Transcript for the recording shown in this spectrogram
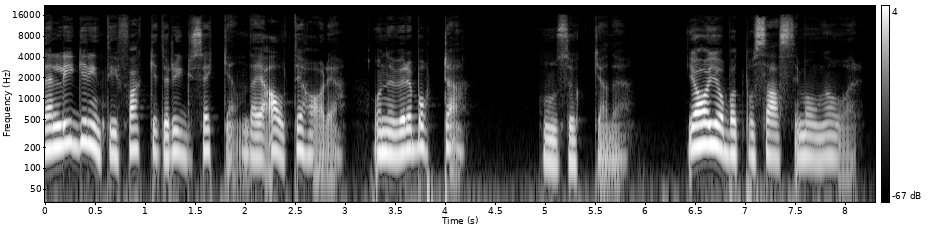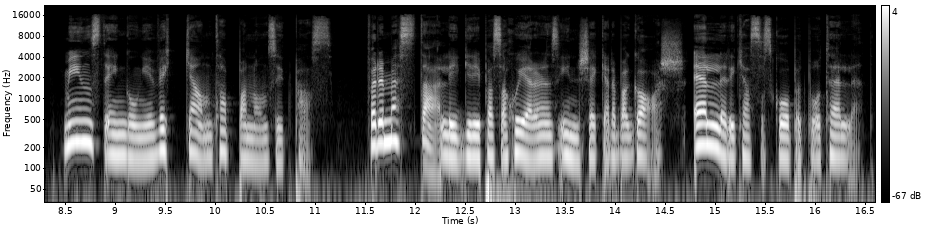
Den ligger inte i facket i ryggsäcken där jag alltid har det och nu är det borta. Hon suckade. Jag har jobbat på SAS i många år. Minst en gång i veckan tappar någon sitt pass. För det mesta ligger i passagerarens incheckade bagage eller i kassaskåpet på hotellet.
